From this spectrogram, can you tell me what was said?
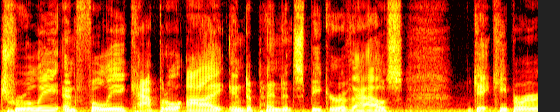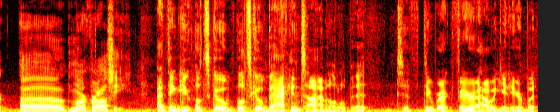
truly and fully capital I independent Speaker of the House, gatekeeper uh, Mark Rozzi. I think you, let's go let's go back in time a little bit to figure out how we get here. But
